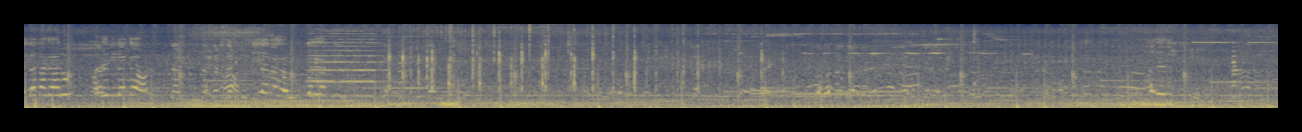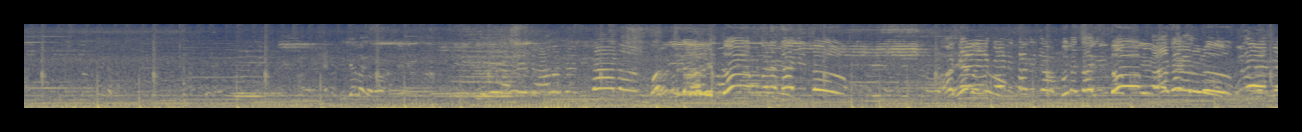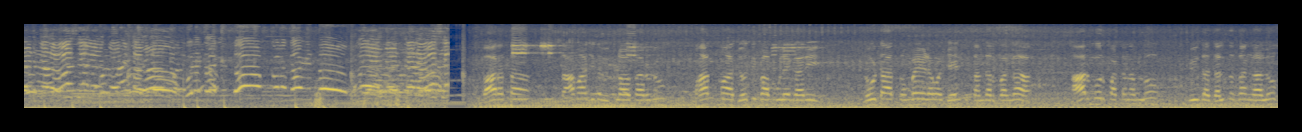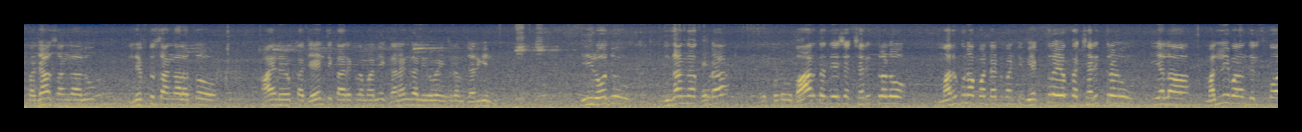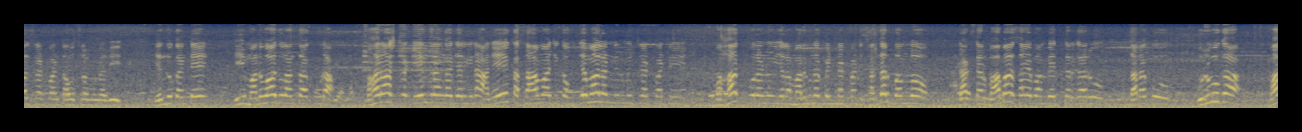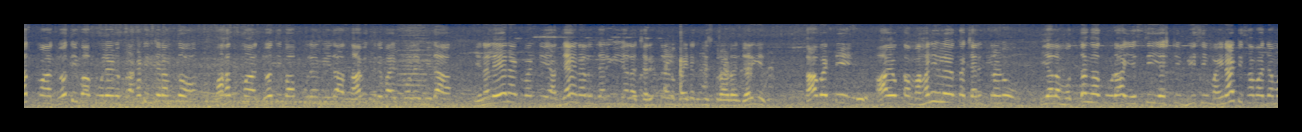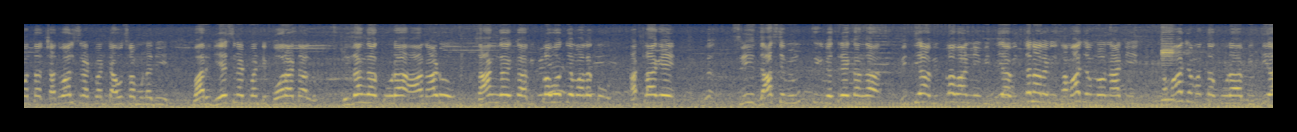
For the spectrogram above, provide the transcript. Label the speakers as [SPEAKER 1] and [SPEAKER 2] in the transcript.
[SPEAKER 1] ఎల్లన్న గారు అదేవిధంగా సీరన్న గారు ఇద్దరు కలిసి కొనసాగిద్దాం, కొనసాగిద్దాం, కొనసాగిద్దాం.
[SPEAKER 2] భారత సామాజిక విప్లవకారుడు మహాత్మా జ్యోతిబా పూలే గారి నూట తొంభై ఏడవ జయంతి సందర్భంగా ఆర్మూర్ పట్టణంలో వివిధ దళిత సంఘాలు ప్రజా సంఘాలు లెఫ్ట్ సంఘాలతో ఆయన యొక్క జయంతి కార్యక్రమాన్ని ఘనంగా నిర్వహించడం జరిగింది ఈరోజు నిజంగా కూడా భారతదేశ చరిత్రలో మరుగున పడ్డటువంటి వ్యక్తుల యొక్క చరిత్రను ఇలా మళ్ళీ మనం తెలుసుకోవాల్సినటువంటి అవసరం ఉన్నది. ఎందుకంటే ఈ మనువాదులంతా కూడా మహారాష్ట్ర కేంద్రంగా జరిగిన అనేక సామాజిక ఉద్యమాలను నిర్మించినటువంటి మహాత్ములను ఇలా మరుగున పెట్టినటువంటి సందర్భంలో డాక్టర్ బాబాసాహెబ్ అంబేద్కర్ గారు తనకు గురువుగా మహాత్మా జ్యోతిబా పూలేను ప్రకటించడంతో మహాత్మా జ్యోతిబా పూలే మీద సావిత్రిబాయి పూలే మీద వినలేనటువంటి అధ్యయనాలు జరిగి ఇలా చరిత్రను బయటకు తీసుకురావడం జరిగింది. కాబట్టి ఆ యొక్క మహనీయుల యొక్క చరిత్రను ఇవాళ మొత్తంగా కూడా ఎస్సీ ఎస్టీ బీసీ మైనార్టీ సమాజం అంతా చదవాల్సినటువంటి అవసరం ఉన్నది. వారు చేసినటువంటి పోరాటాలు నిజంగా కూడా ఆనాడు సాంఘిక విప్లవోద్యమాలకు అట్లాగే శ్రీ దాస్య విముక్తికి వ్యతిరేకంగా విద్యా విప్లవాన్ని విద్యా విత్తనాలని సమాజంలో నాటి సమాజం అంతా కూడా విద్య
